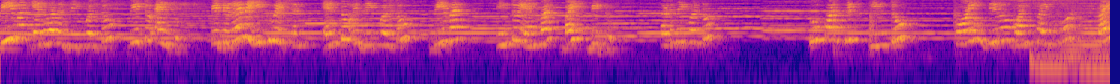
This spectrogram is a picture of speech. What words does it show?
V1N1 is equal to V2N2, we derive the equation N2 is equal to V1 into N1 by V2. That is equal to 2.6 into 0.0154 by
